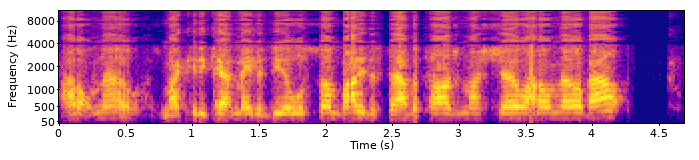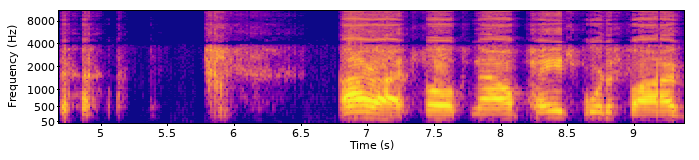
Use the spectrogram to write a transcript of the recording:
I don't know. Has my kitty cat made a deal with somebody to sabotage my show I don't know about? All right, folks. Now, page four to five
